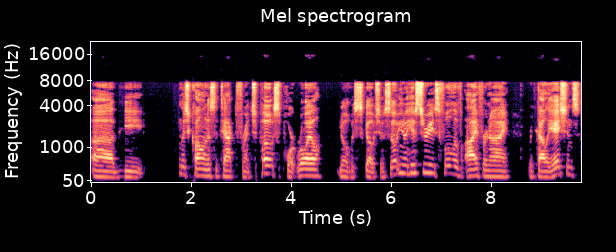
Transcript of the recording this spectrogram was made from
uh, the English colonists attacked French posts, Port Royal, Nova Scotia. So, you know, history is full of eye for an eye retaliations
